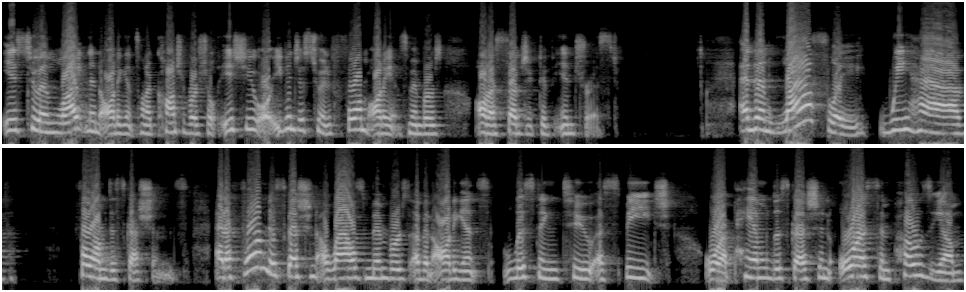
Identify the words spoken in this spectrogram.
is to enlighten an audience on a controversial issue or even just to inform audience members on a subject of interest. And then lastly, we have forum discussions. And a forum discussion allows members of an audience listening to a speech or a panel discussion or a symposium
